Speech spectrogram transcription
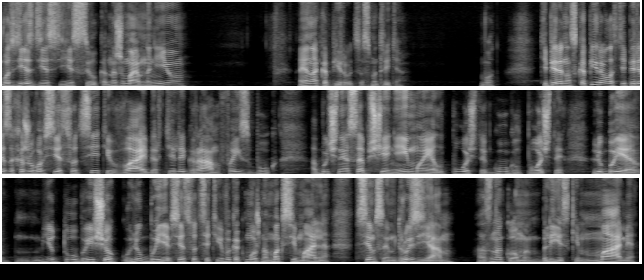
Вот здесь, здесь есть ссылка. Нажимаем на нее, и она копируется, смотрите. Вот. Теперь она скопировалась, теперь я захожу во все соцсети, Viber, Telegram, Facebook, обычные сообщения, email, почты, Google почты, любые, YouTube, еще любые, все соцсети. И вы как можно максимально всем своим друзьям, знакомым, близким, маме,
